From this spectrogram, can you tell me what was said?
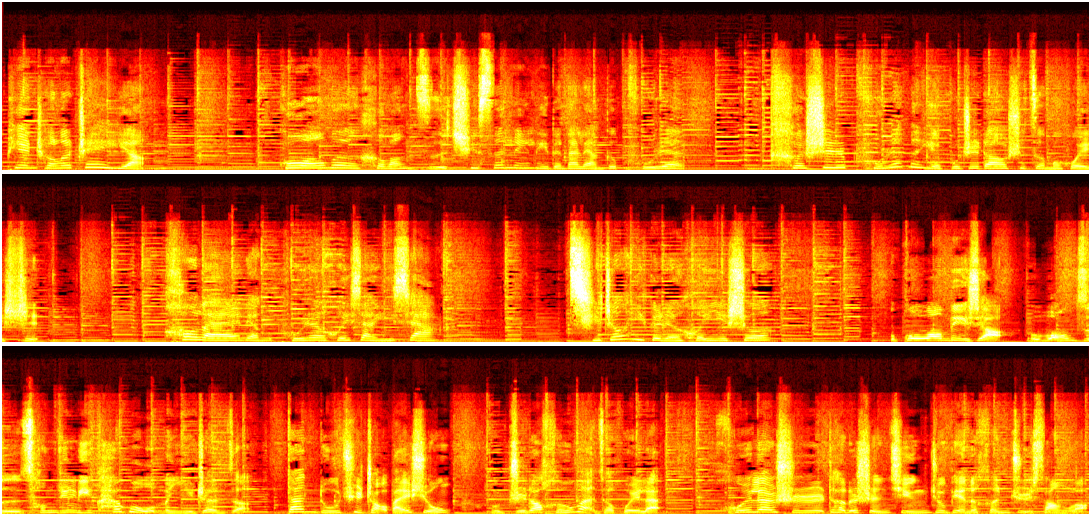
变成了这样。国王问和王子去森林里的那两个仆人，可是仆人们也不知道是怎么回事。后来两个仆人回想一下，其中一个人回忆说：“国王陛下，王子曾经离开过我们一阵子，单独去找白熊，直到很晚才回来。”回来时，他的神情就变得很沮丧了。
